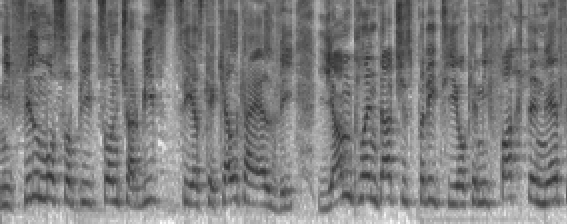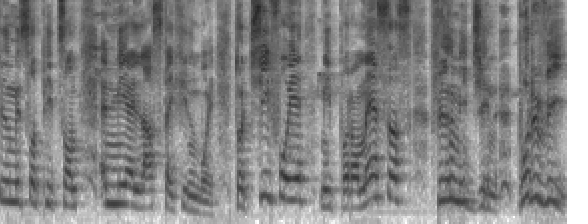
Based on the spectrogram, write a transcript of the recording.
mi filmos la pizzon, char mi scias ke kelkai el vi jam plendacis pri tio, ke mi fakte ne filmis la pizzon en miai lastai filmoi. Do cifoje mi promesas filmi gin, por vi,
